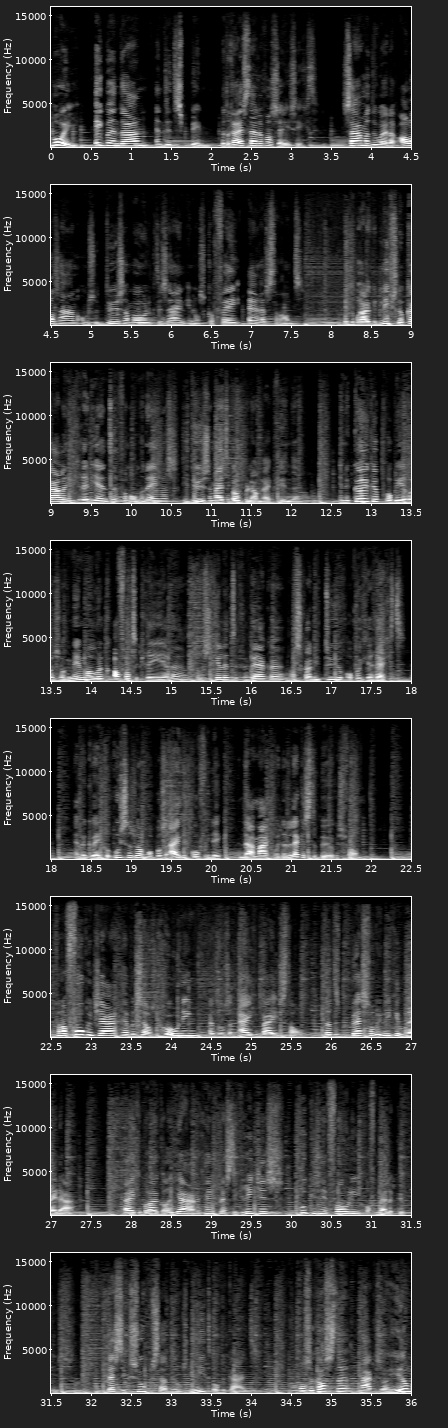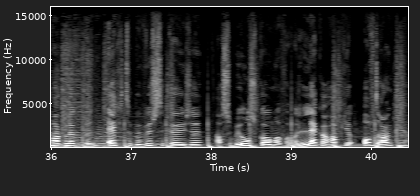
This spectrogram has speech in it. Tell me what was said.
Hoi, ik ben Daan en dit is Pim, bedrijfsleider van Zeezicht. Samen doen wij er alles aan om zo duurzaam mogelijk te zijn in ons café en restaurant. We gebruiken het liefst lokale ingrediënten van ondernemers die duurzaamheid ook belangrijk vinden. In de keuken proberen we zo min mogelijk afval te creëren door schillen te verwerken als garnituur op een gerecht. En we kweken oesterzwam op ons eigen koffiedik en daar maken we de lekkerste burgers van. Vanaf volgend jaar hebben we zelfs honing uit onze eigen bijenstal. Dat is best wel uniek in Breda. Wij gebruiken al jaren geen plastic rietjes, koekjes in folie of melkcupjes. Plastic soep staat bij ons niet op de kaart. Onze gasten maken zo heel makkelijk een echte bewuste keuze als ze bij ons komen voor een lekker hapje of drankje.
